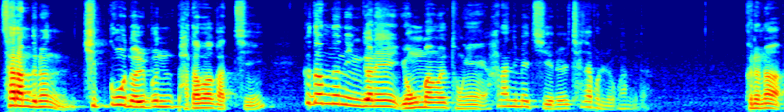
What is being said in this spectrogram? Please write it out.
사람들은 깊고 넓은 바다와 같이 끝없는 인간의 욕망을 통해 하나님의 지혜를 찾아보려고 합니다. 그러나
